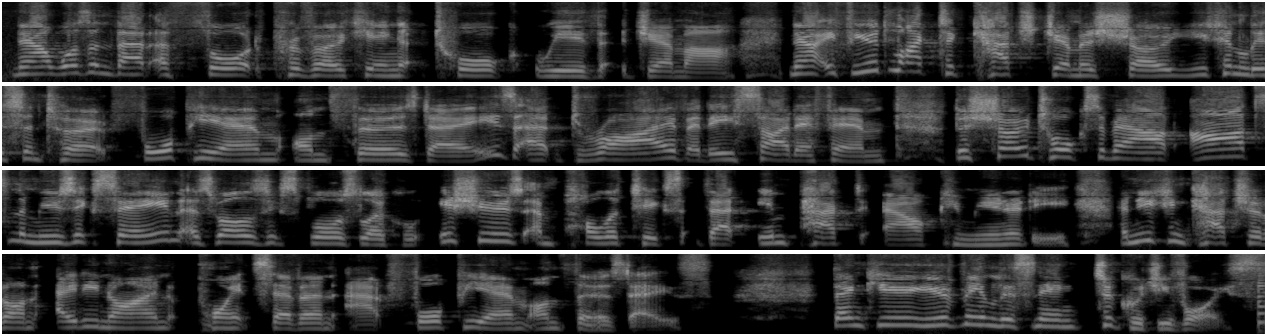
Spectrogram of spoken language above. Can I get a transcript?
Now, wasn't that a thought provoking talk with Gemma? Now, if you'd like to catch Gemma's show, you can listen to it at 4 p.m. on Thursdays at Drive at Eastside FM. The show talks about arts and the music scene, as well as explores local issues and politics that impact our community. And you can catch it on 89.7 at 4 p.m. on Thursdays. Thank you. You've been listening to Coogee Voice.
